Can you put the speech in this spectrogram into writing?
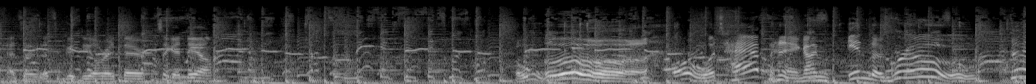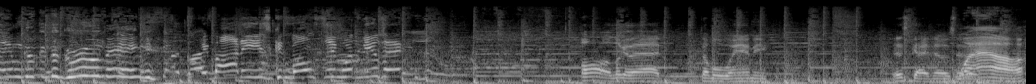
that's a that's a good deal right there. That's a good deal. Oh. Oh, what's happening? I'm in the groove. I'm goo- goo- goo- grooving. My body's convulsing with music. Oh, look at that. Double whammy. This guy knows how Wow.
